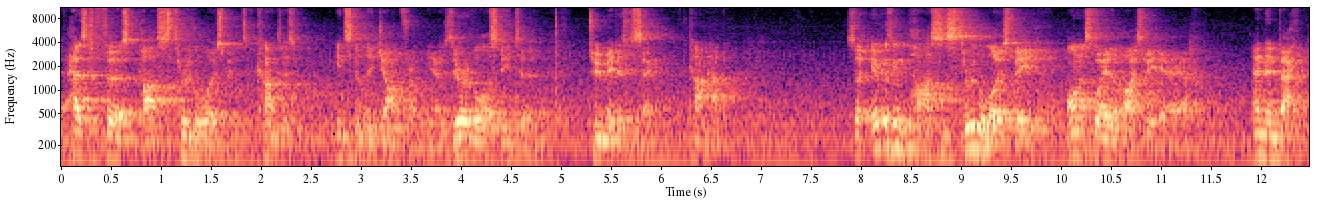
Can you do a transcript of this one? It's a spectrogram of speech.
it has to first pass through the low speeds. It can't just instantly jump from you know zero velocity to two meters a second. It can't happen. So everything passes through the low speed on its way to the high speed area, and then back.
